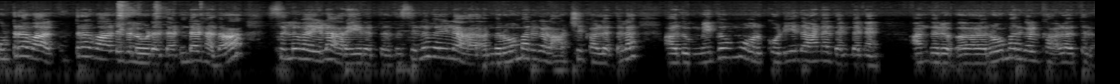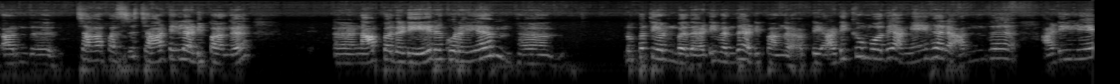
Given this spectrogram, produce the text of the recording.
குற்றவா குற்றவாளிகளோட தண்டனை தான் சிலுவையில அறையிறது. அந்த சிலுவையில அந்த ரோமர்கள் ஆட்சி காலத்துல அது மிகவும் ஒரு கொடியதான தண்டனை. அந்த ரோமர்கள் காலத்துல அந்த சா ஃபர்ஸ்ட் சாட்டையில அடிப்பாங்க. நாற்பது அடி ஏறக்குறைய முப்பத்தி ஒன்பது அடி வந்து அடிப்பாங்க. அப்படி அடிக்கும் போதே அநேகர் அந்த அடியிலே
